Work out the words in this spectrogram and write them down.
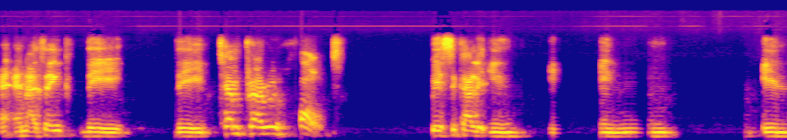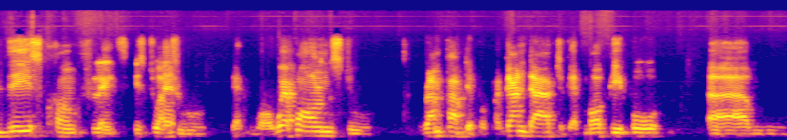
And I think the the temporary halt basically in in in these conflicts is to, to get more weapons, to ramp up the propaganda, to get more people um,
